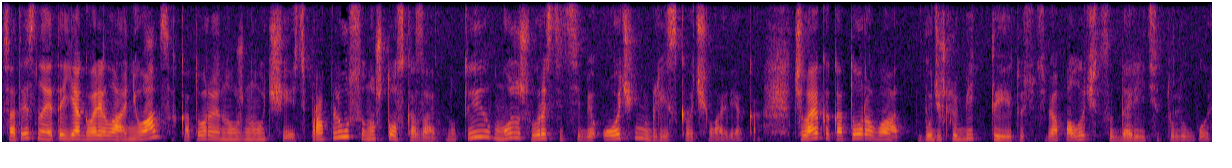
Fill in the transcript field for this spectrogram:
Соответственно, это я говорила о нюансах, которые нужно учесть. Про плюсы, ну что сказать? Ну ты можешь вырастить себе очень близкого человека. Человека, которого будешь любить ты, то есть у тебя получится дарить эту любовь,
